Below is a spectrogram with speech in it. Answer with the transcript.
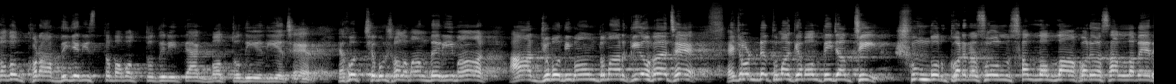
ততক্ষণ নিজের ইস্তফাপত্র তিনি ত্যাগপত্র দিয়ে দিয়েছেন। এ হচ্ছে মুসলমানদের ইমান আর যুবদীবন তোমার কি হয়েছে? এজন্য তোমাকে বলতে যাচ্ছি, সুন্দর করে রসুল সাল্লাহ সাল্লামের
